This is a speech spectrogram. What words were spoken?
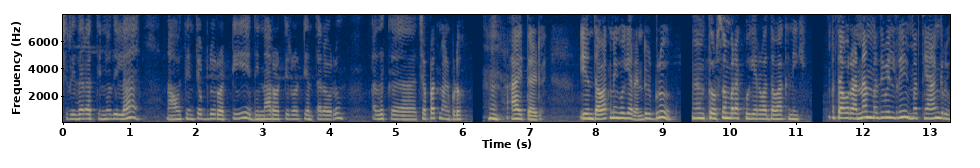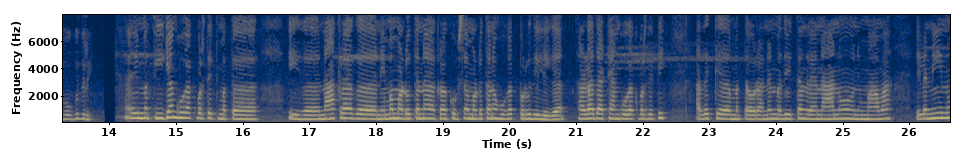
ಶ್ರೀಧರ ತಿನ್ನೋದಿಲ್ಲ. ನಾವು ತಿಂತೇವೆ ಬಿಡು ರೊಟ್ಟಿ, ದಿನ ರೊಟ್ಟಿ ರೊಟ್ಟಿ ಅಂತಾರೆ ಅವರು. ಅದಕ್ಕೆ ಚಪಾತಿ ಮಾಡಿಬಿಡು. ಹ್ಞೂ ಆಯ್ತು ಆಯ್ತು. ಏನು ದವಾಖಾನಿಗೆ ಹೋಗ್ಯಾರೇನ್ರಿ ಇಬ್ರು? ಹ್ಞೂ ತೋರ್ಸಂಬರಕ್ಕೆ ಹೋಗ್ಯಾರವ ದವಾಖಾನಿಗೆ. ಮತ್ತು ಅವ್ರ ಅಣ್ಣನ ಮದುವೆ ಇಲ್ರಿ, ಮತ್ತು ರೀ ಹೋಗುದ್ರಿ? ಮತ್ತು ಈಗ ಹೆಂಗೆ ಹೋಗಕ್ಕೆ ಬರ್ತೈತಿ ಮತ್ತು? ಈಗ ನಾಲ್ಕರಾಗ ನೇಮ ಮಾಡೋತನ ಕುಬ್ಸ ಮಾಡೋತನ ಹೋಗಕ್ಕೆ ಬರೋದಿಲ್ಲ ಈಗ. ಹಳ್ಳ ದಾಟಿ ಹಂಗೆ ಹೋಗಕ್ಕೆ ಬರ್ತೈತಿ? ಅದಕ್ಕೆ ಮತ್ತು ಅವ್ರ ಅಣ್ಣನ ಮದುವೆ ಇತ್ತಂದ್ರೆ ನಾನು ನಿಮ್ಮ ಮಾವ ಇಲ್ಲ, ನೀನು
